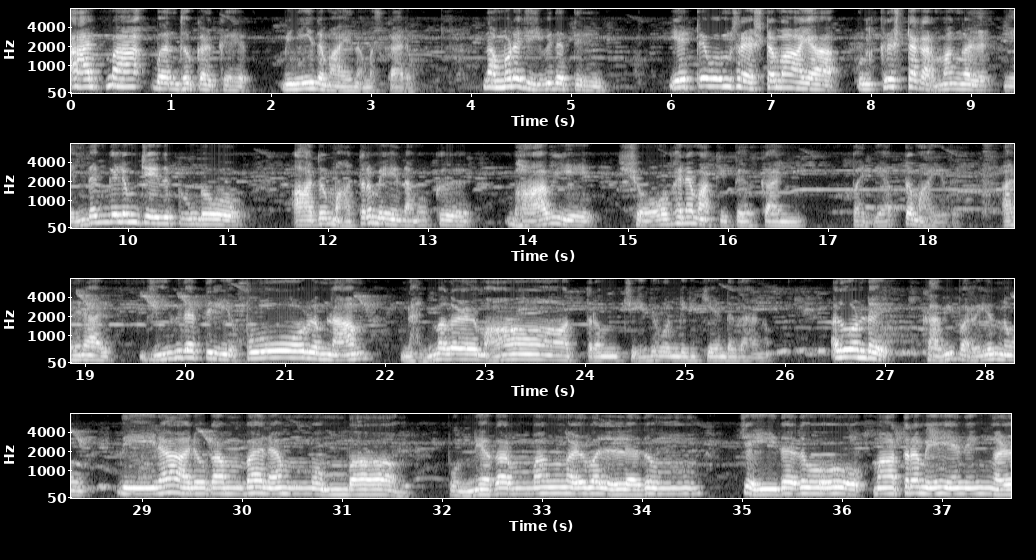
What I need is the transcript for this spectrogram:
ആത്മാ ബന്ധുക്കൾക്ക് വിനീതമായ നമസ്കാരം. നമ്മുടെ ജീവിതത്തിൽ ഏറ്റവും ശ്രേഷ്ഠമായ ഉത്കൃഷ്ട കർമ്മങ്ങൾ എന്തെങ്കിലും ചെയ്തിട്ടുണ്ടോ? അത് മാത്രമേ നമുക്ക് ഭാവിയെ ശോഭനമാക്കി തീർക്കാൻ പര്യാപ്തമായത്. അതിനാൽ ജീവിതത്തിൽ എപ്പോഴും നാം നന്മകൾ മാത്രം ചെയ്തുകൊണ്ടിരിക്കേണ്ടതാണ്. അതുകൊണ്ട് കവി പറയുന്നു ദീനാനുകമ്പനം മുമ്പാം. പുണ്യകർമ്മങ്ങൾ വല്ലതും ചെയ്തതോ മാത്രമേ നിങ്ങൾ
